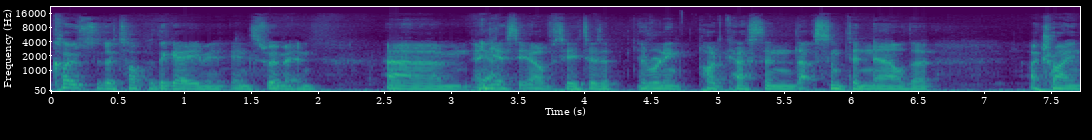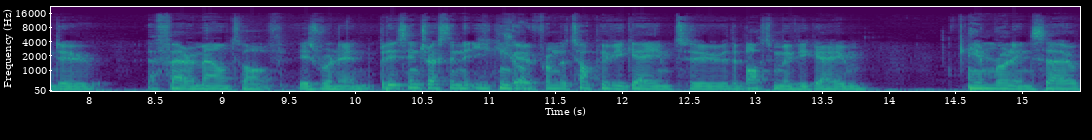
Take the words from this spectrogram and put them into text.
close to the top of the game in, in swimming. Um, and Yeah. yes, it, obviously it is a, a running podcast, and that's something now that I try and do a fair amount of is running. But it's interesting that you can Sure. go from the top of your game to the bottom of your game in running. So,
